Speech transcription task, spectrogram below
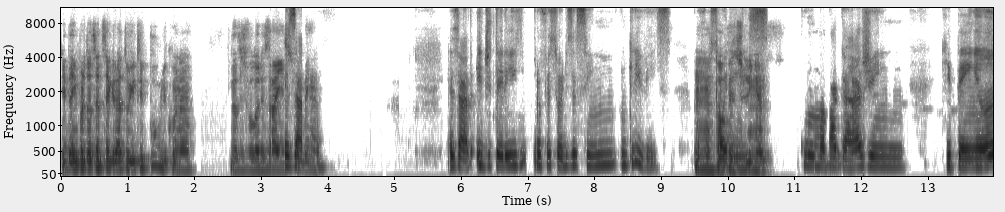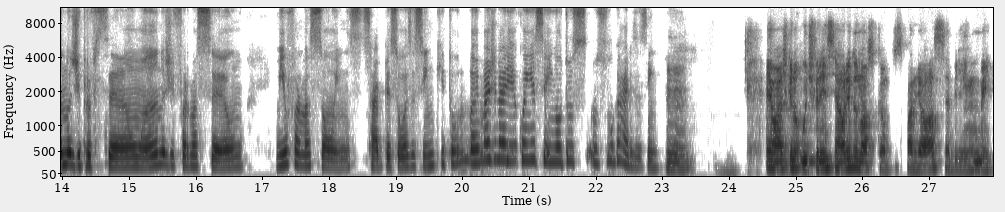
E da importância de ser gratuito e público, né? De valorizar isso Exato. também. Exato. E de terem professores, assim, incríveis. Professores top de linha. Com uma bagagem que tem anos de profissão, anos de formação, mil formações, sabe? Pessoas, assim, que tu não imaginaria conhecer em outros, outros lugares, assim. Uhum. É, eu acho que o diferencial ali do nosso campus Palhoça, bilíngue,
